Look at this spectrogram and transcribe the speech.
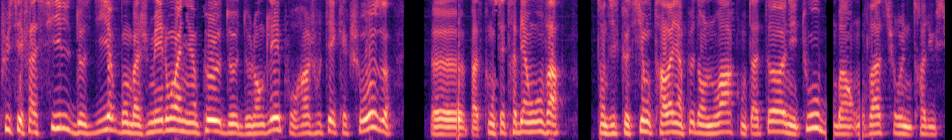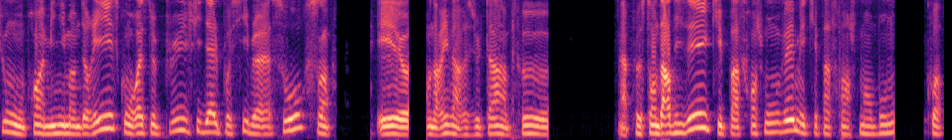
plus c'est facile de se dire bon bah je m'éloigne un peu de, de l'anglais pour rajouter quelque chose parce qu'on sait très bien où on va. Tandis que si on travaille un peu dans le noir, qu'on tâtonne et tout, bah, on va sur une traduction où on prend un minimum de risques, on reste le plus fidèle possible à la source, et euh, on arrive à un résultat un peu, un peu standardisé, qui est pas franchement mauvais, mais qui est pas franchement bon quoi.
